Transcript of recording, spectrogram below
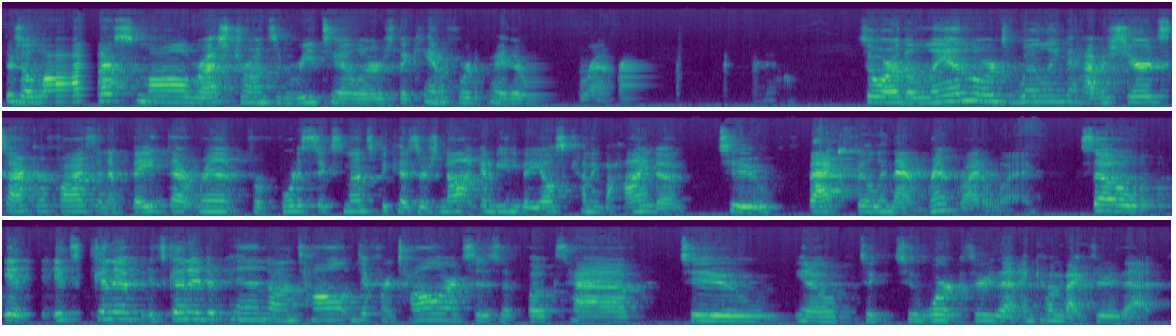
there's a lot of small restaurants and retailers that can't afford to pay their rent right. So are the landlords willing to have a shared sacrifice and abate that rent for four to six months because there's not going to be anybody else coming behind them to backfill in that rent right away? So it, it's gonna it's gonna depend on different tolerances that folks have to you know to, to work through that and come back through that.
